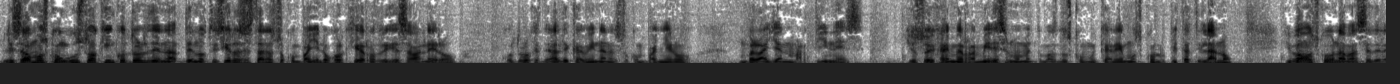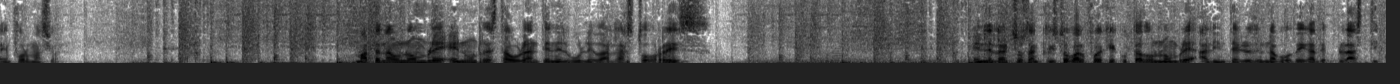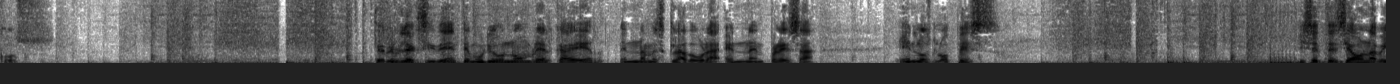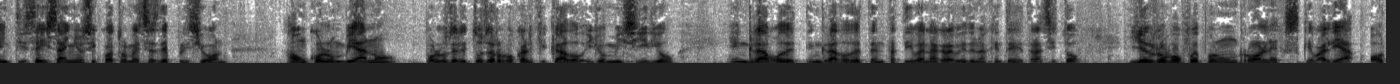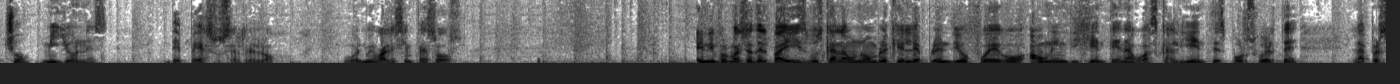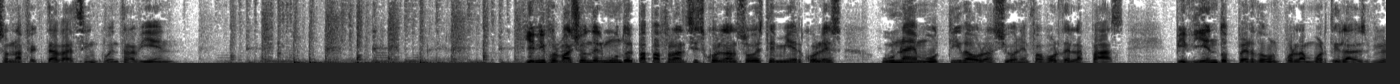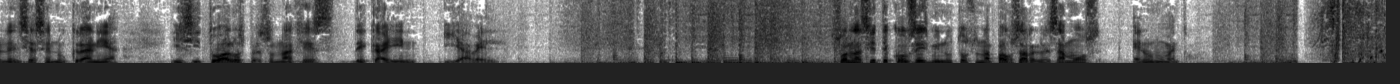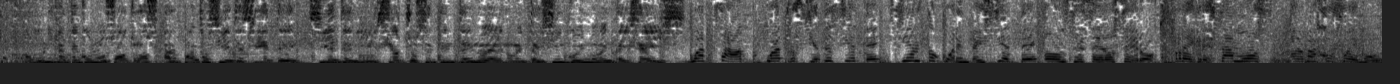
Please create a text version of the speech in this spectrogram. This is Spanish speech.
Les damos con gusto aquí en Control de, Noticieros está nuestro compañero Jorge Rodríguez Sabanero, Control General de Cabina, nuestro compañero Brian Martínez. Yo soy Jaime Ramírez, en un momento más nos comunicaremos con Lupita Tilano y vamos con un avance de la información. Matan a un hombre en un restaurante en el Boulevard Las Torres. En el rancho San Cristóbal fue ejecutado un hombre al interior de una bodega de plásticos. Terrible accidente, murió un hombre al caer en una mezcladora en una empresa en Los López. Y sentenciaron a 26 años y 4 meses de prisión a un colombiano por los delitos de robo calificado y homicidio en grado de, en grado de tentativa en agravio de un agente de tránsito. Y el robo fue por un Rolex que valía 8 millones de pesos el reloj. Uh, el mío vale 100 pesos. En información del país, buscan a un hombre que le prendió fuego a un indigente en Aguascalientes. Por suerte, la persona afectada se encuentra bien. Y en información del mundo, el Papa Francisco lanzó este miércoles una emotiva oración en favor de la paz, pidiendo perdón por la muerte y las violencias en Ucrania, y citó a los personajes de Caín y Abel. Son las 7 con 6 minutos, una pausa, regresamos en un momento. Comunícate con nosotros al 477-718-7995 y 96. WhatsApp 477-147-1100. Regresamos a Bajo Fuego.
